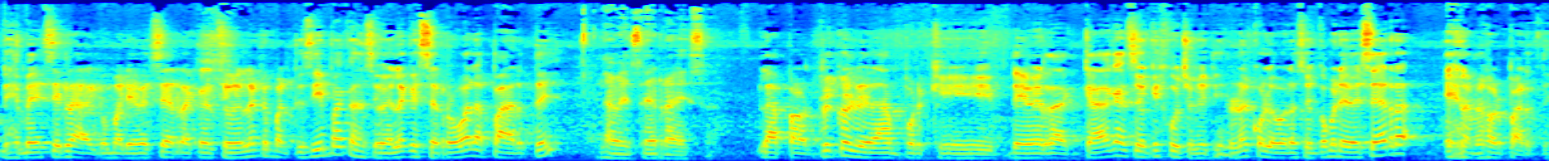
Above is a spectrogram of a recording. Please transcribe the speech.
déjeme decirle algo, María Becerra, canción en la que participa, canción en la que se roba la parte, La becerra esa. la parte que le dan, porque de verdad, cada canción que escucho que tiene una colaboración con María Becerra es la mejor parte.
